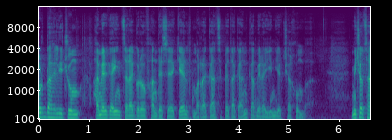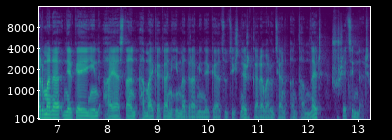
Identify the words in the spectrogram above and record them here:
Նոր դահլիճում համերգային ծրագրով հանդես է եկել մռակած պետական կամերային երգչախումբը։ Միջոցառմանը ներկայային Հայաստան համայնքական հիմնադրամի ներկայացուցիչներ, կառավարության անդամներ, շուշեցիններ։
